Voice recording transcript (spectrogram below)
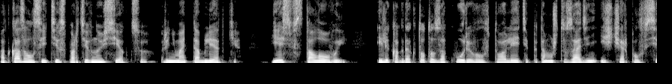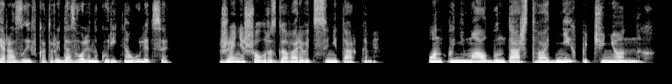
отказывался идти в спортивную секцию, принимать таблетки, есть в столовой, или когда кто-то закуривал в туалете, потому что за день исчерпал все разы, в которые дозволено курить на улице, Женя шел разговаривать с санитарками. Он понимал бунтарство одних подчиненных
